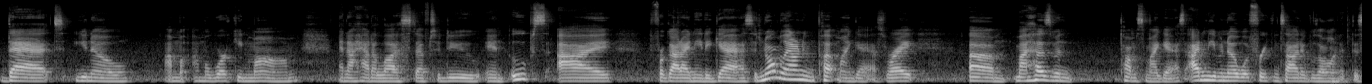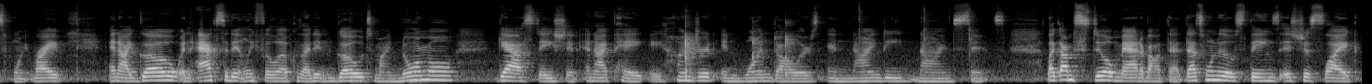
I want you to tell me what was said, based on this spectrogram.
that, you know, I'm a, I'm a working mom and I had a lot of stuff to do and oops, I forgot I needed gas. And normally I don't even pump my gas, right? Um, my husband pumps my gas. I didn't even know what freaking side it was on at this point, right? And I go and accidentally fill up because I didn't go to my normal gas station and I pay $101.99. Like I'm still mad about that. That's one of those things, it's just like,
